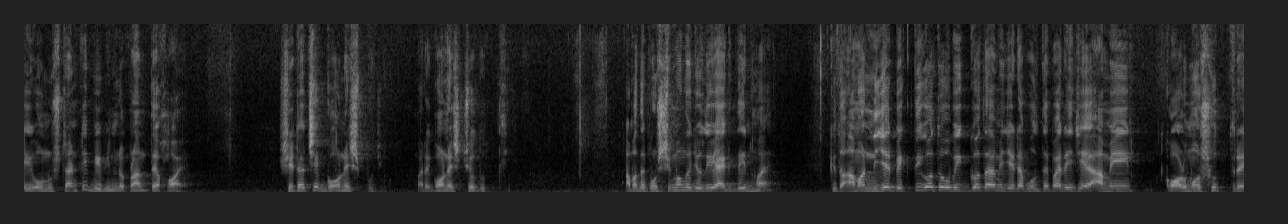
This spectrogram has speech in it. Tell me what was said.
এই অনুষ্ঠানটি বিভিন্ন প্রান্তে হয়। সেটা হচ্ছে গণেশ পুজো মানে গণেশ চতুর্থী। আমাদের পশ্চিমবঙ্গে যদিও একদিন হয়, কিন্তু আমার নিজের ব্যক্তিগত অভিজ্ঞতা আমি যেটা বলতে পারি যে আমি কর্মসূত্রে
